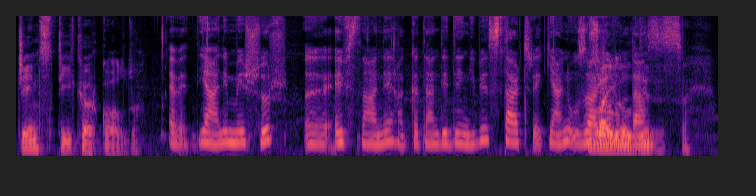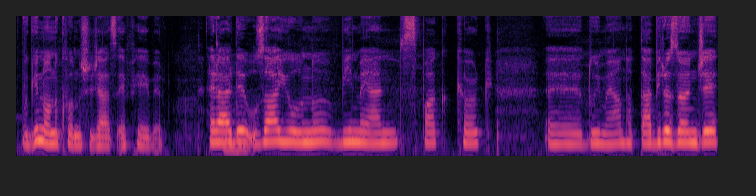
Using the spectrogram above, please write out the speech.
James T. Kirk oldu. Evet yani meşhur e, efsane hakikaten dediğin gibi Star Trek yani uzay, uzay yolundan. Yol dizisi. Bugün onu konuşacağız epey bir. Herhalde hmm. uzay yolunu bilmeyen Spock, Kirk e, duymayan hatta biraz önce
